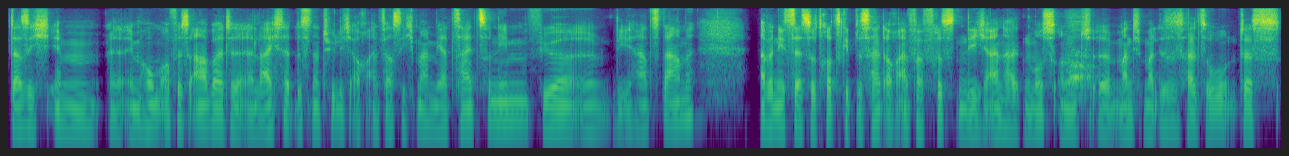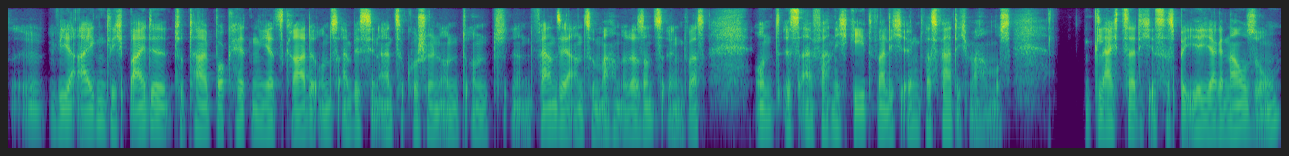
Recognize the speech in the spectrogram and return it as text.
dass ich im, äh, im Homeoffice arbeite, erleichtert es natürlich auch einfach, sich mal mehr Zeit zu nehmen für äh, die Herzdame. Aber nichtsdestotrotz gibt es halt auch einfach Fristen, die ich einhalten muss. Und äh, manchmal ist es halt so, dass äh, wir eigentlich beide total Bock hätten, jetzt gerade uns ein bisschen einzukuscheln und, und einen Fernseher anzumachen oder sonst irgendwas. Und es einfach nicht geht, weil ich irgendwas fertig machen muss. Gleichzeitig ist das bei ihr ja genauso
